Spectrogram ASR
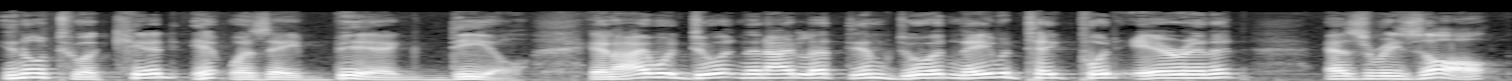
You know, to a kid, it was a big deal. And I would do it, and then I'd let them do it, and they would take put air in it. As a result,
